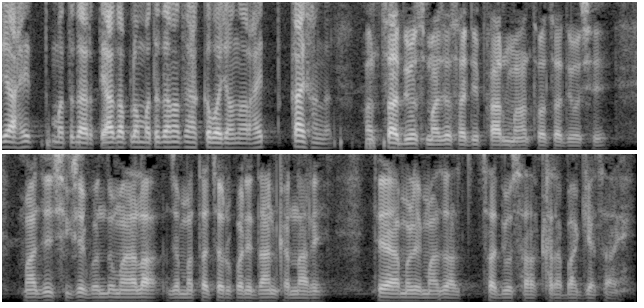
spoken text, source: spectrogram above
जे आहेत मतदार ते आज आपला मतदानाचा हक्क बजावणार आहेत. काय सांगाल? आजचा दिवस माझ्यासाठी फार महत्त्वाचा दिवस आहे. माझे शिक्षक बंधू मला ज्या मताच्या रूपाने दान करणार आहे त्यामुळे माझा आजचा दिवस हा खरा भाग्याचा आहे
